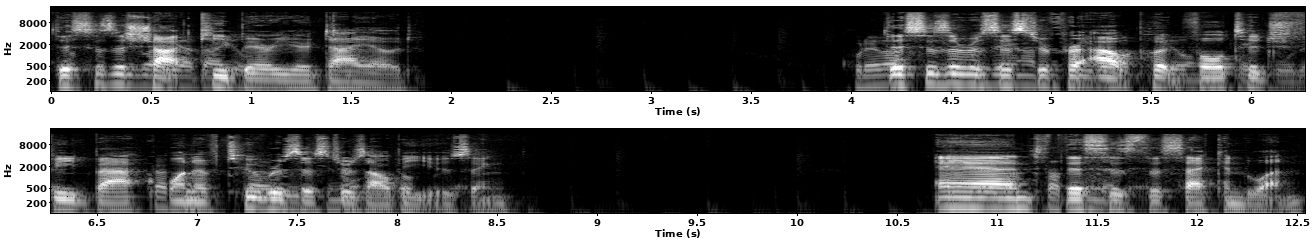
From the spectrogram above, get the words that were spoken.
This is a Schottky barrier diode. This is a resistor for output voltage feedback, one of two resistors I'll be using. And this is the second one.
